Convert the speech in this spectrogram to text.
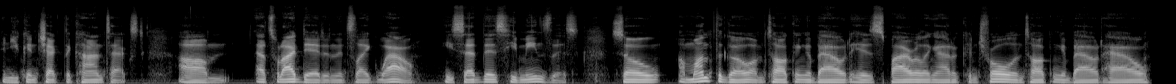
and you can check the context. Um, that's what I did. And it's like, wow, he said this, he means this. So a month ago, I'm talking about his spiraling out of control and talking about how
